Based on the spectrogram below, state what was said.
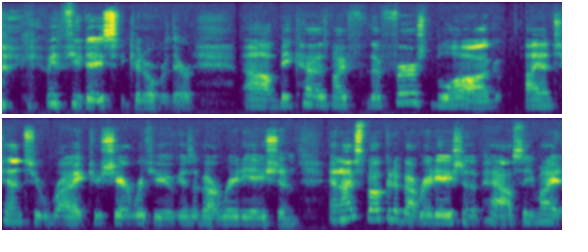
give me a few days to get over there, um, because my the first blog I intend to write to share with you is about radiation, and I've spoken about radiation in the past, so you might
